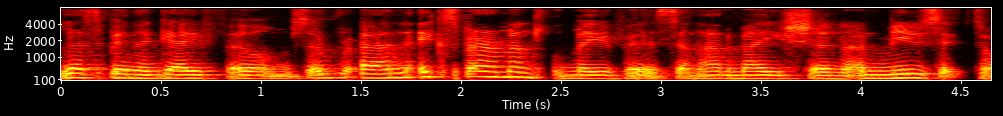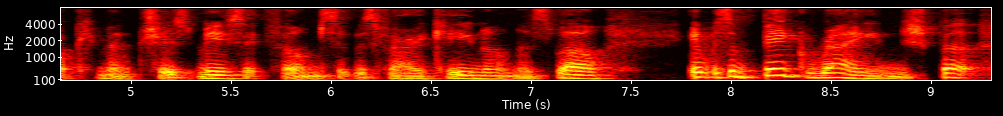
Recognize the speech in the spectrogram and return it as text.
lesbian and gay films, and experimental movies and animation and music documentaries, music films. It was very keen on as well. It was a big range, but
